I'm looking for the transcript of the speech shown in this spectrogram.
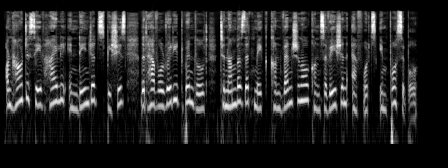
on how to save highly endangered species that have already dwindled to numbers that make conventional conservation efforts impossible.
